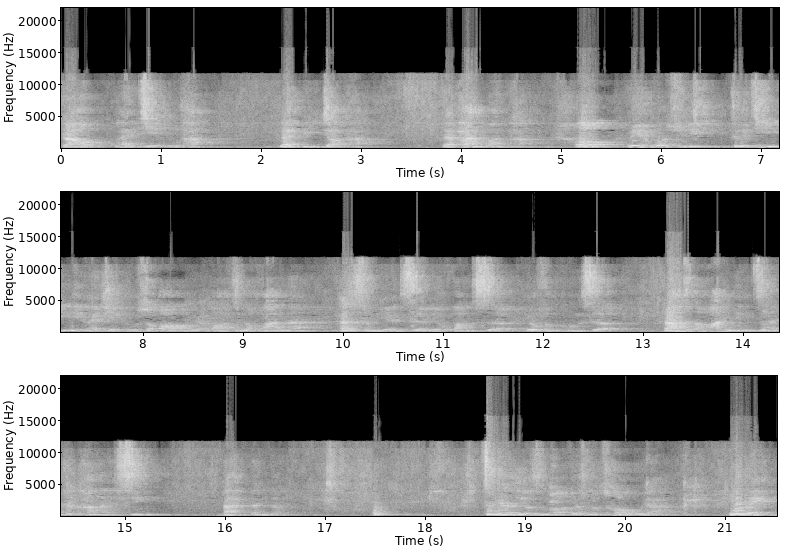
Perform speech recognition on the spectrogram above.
然后来解读它，来比较它，来判断它。哦，运用过去的这个记忆力来解读，说哦，哦，这个花呢，它是什么颜色？有黄色，有粉红色。然后这个花的名字呢叫康乃馨，哎，等等。这个样子有什么有什么错误呀？因为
